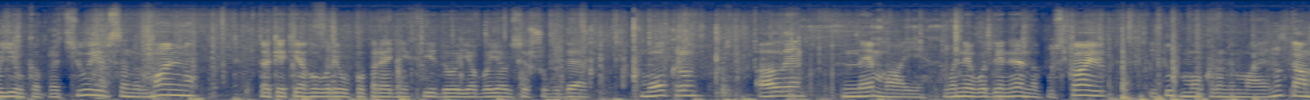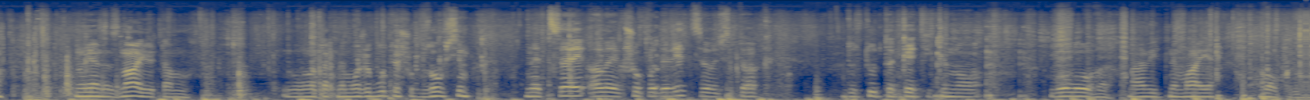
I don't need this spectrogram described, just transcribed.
Поїлка працює, все нормально. Так як я говорив в попередніх відео, я боявся, що буде мокро, але немає. Вони води не напускають і тут мокро немає. Ну там, ну я не знаю, там ну, воно так не може бути, щоб зовсім не цей, але якщо подивитися ось так, то тут таке тільки ну, волога, навіть немає мокрого.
